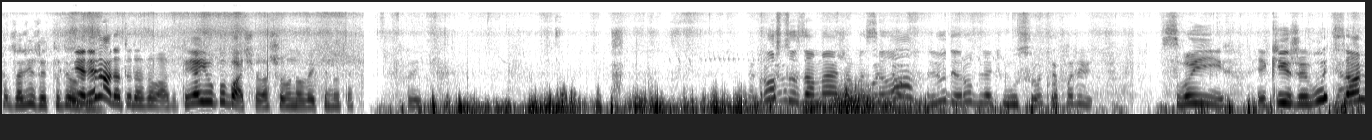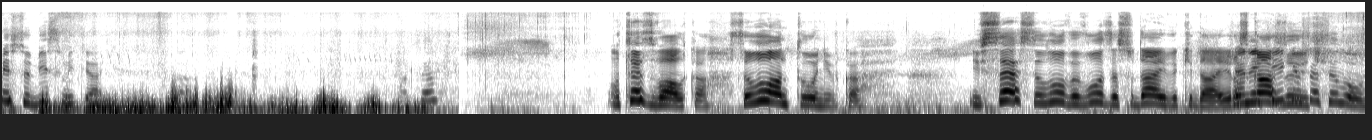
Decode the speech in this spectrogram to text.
залізу туди. Ні, не треба туди залазити. Я його побачила, що воно викинуте. Просто за межами села люди роблять Ось мусорку. це подивіться. Свої, які живуть, самі собі смітять. Оце звалка, село Антонівка. І все село вивозить сюди і викидає. І Це не тільки все село,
